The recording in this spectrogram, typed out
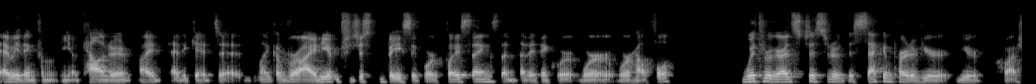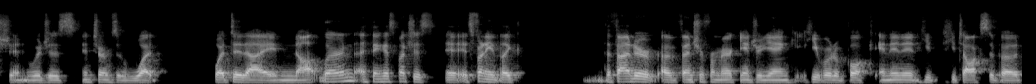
everything from, you know, calendar etiquette to like a variety of just basic workplace things that, that I think were, were, were helpful with regards to sort of the second part of your your question which is in terms of what what did i not learn? I think as much as it's funny like the founder of venture for america andrew yang he wrote a book and in it he, he talks about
